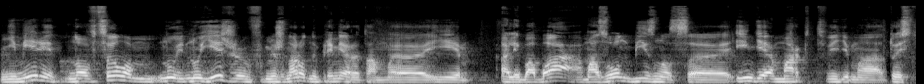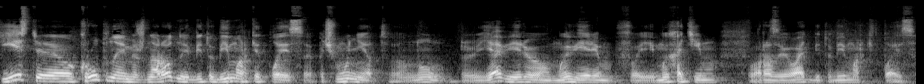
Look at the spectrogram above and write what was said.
не мерит, но в целом ну, ну, есть же международные примеры там э, и Alibaba, Amazon бизнес, Индия Маркет, видимо. То есть есть э, крупные международные B2B маркетплейсы. Почему нет? Ну, я верю, мы верим, и мы хотим развивать B2B маркетплейсы.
